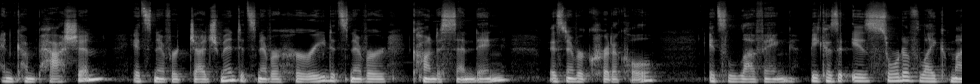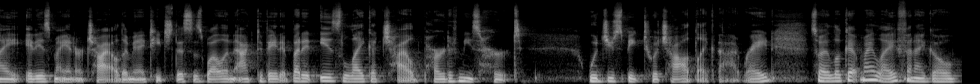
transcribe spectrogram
and compassion. It's never judgment, it's never hurried, it's never condescending, it's never critical. It's loving because it is sort of like my it is my inner child. I mean, I teach this as well and Activated, but it is like a child part of me is hurt would you speak to a child like that, right? So I look at my life and I go,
